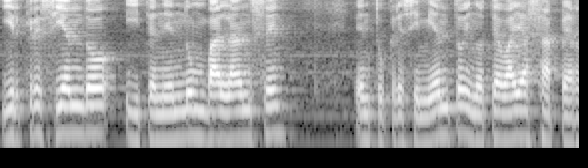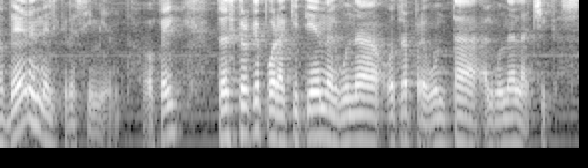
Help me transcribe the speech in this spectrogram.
ir creciendo y teniendo un balance en tu crecimiento y no te vayas a perder en el crecimiento, ¿ok? Entonces creo que por aquí tienen alguna otra pregunta, alguna de las chicas.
